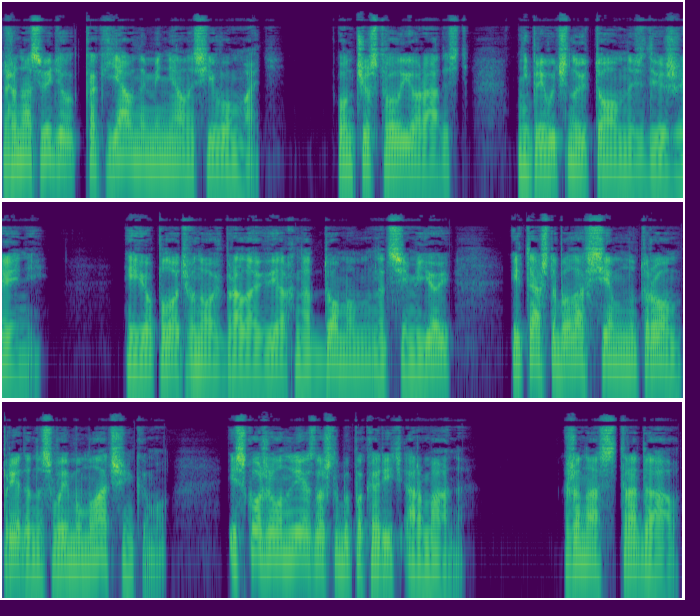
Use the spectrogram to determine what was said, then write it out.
Женас видел, как явно менялась его мать. Он чувствовал ее радость, непривычную томность движений. Ее плоть вновь брала вверх над домом, над семьей, и та, что была всем нутром предана своему младшенькому, из кожи он лезла, чтобы покорить Армана. Жена страдал,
